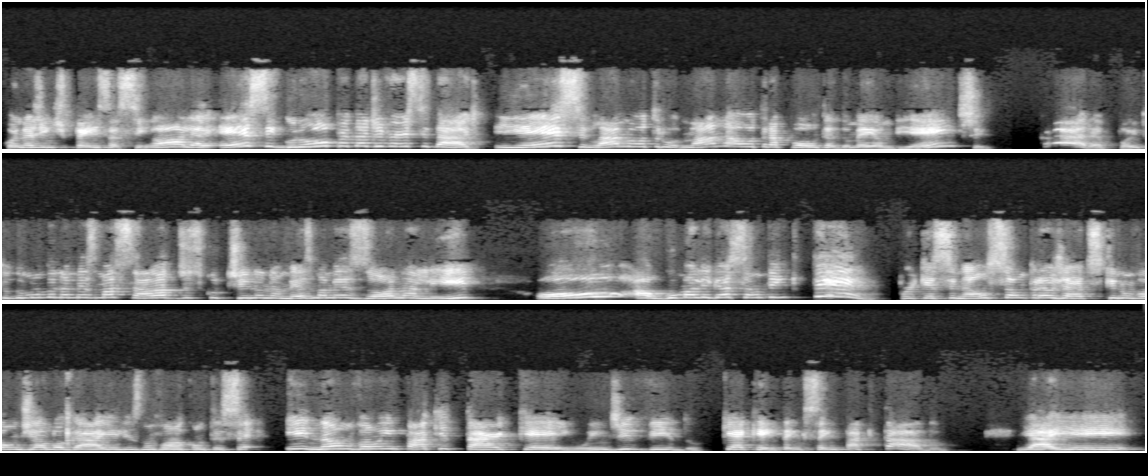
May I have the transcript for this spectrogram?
Quando a gente pensa assim, olha, esse grupo é da diversidade e esse lá no outro, lá na outra ponta é do meio ambiente, cara, põe todo mundo na mesma sala discutindo na mesma mesona ali, ou alguma ligação tem que ter, porque senão são projetos que não vão dialogar e eles não vão acontecer e não vão impactar quem? O indivíduo, que é quem tem que ser impactado. E aí,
